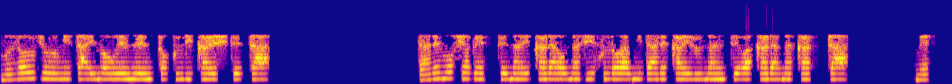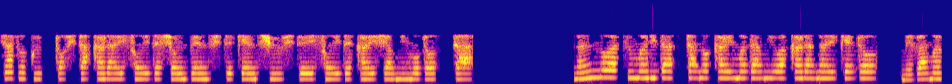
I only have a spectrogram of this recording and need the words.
無表情みたいのを延々と繰り返してた。誰も喋ってないから同じフロアに誰かいるなんてわからなかった。めっちゃゾクッとしたから急いでしょんべんして研修して急いで会社に戻った。何の集まりだったのか未だにわからないけど、目が真っ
